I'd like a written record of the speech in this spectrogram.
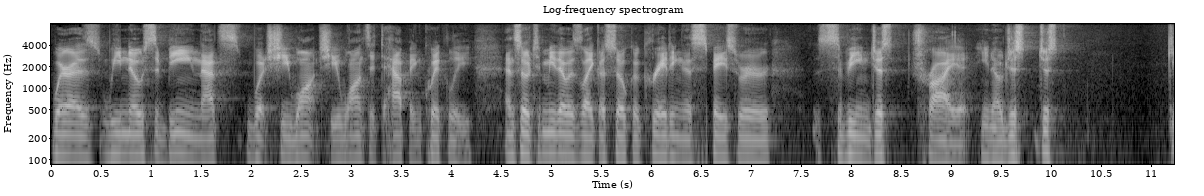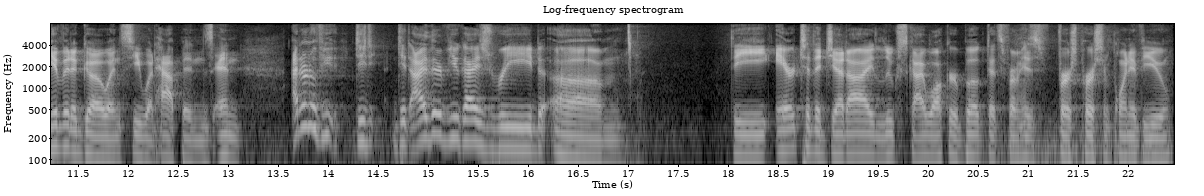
Whereas we know Sabine, that's what she wants. She wants it to happen quickly. And so to me, that was like Ahsoka creating this space where Sabine, just try it, you know, just, just give it a go and see what happens. And I don't know if you did. Did either of you guys read um, the Heir to the Jedi Luke Skywalker book? That's from his first person point of view.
